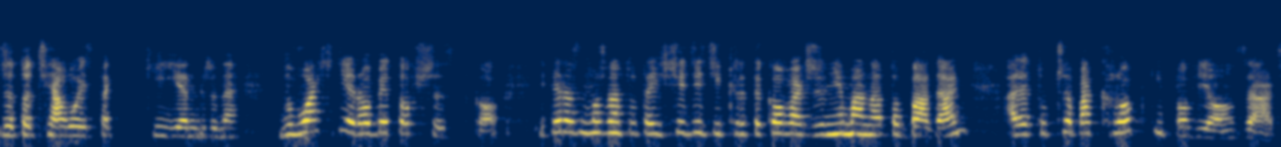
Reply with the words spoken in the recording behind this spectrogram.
że to ciało jest takie jędrne. No właśnie robię to wszystko. I teraz można tutaj siedzieć i krytykować, że nie ma na to badań, ale tu trzeba kropki powiązać.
